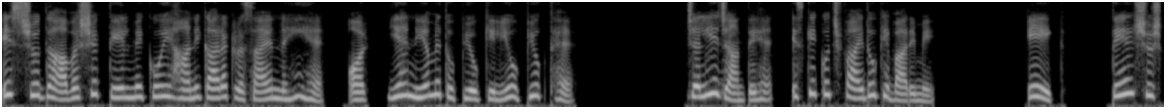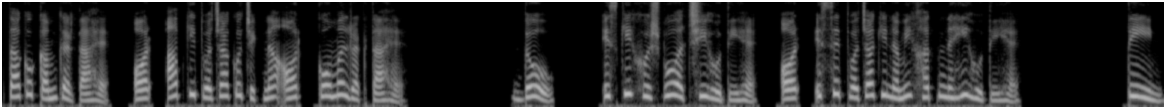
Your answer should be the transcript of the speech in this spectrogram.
इस शुद्ध आवश्यक तेल में कोई हानिकारक रसायन नहीं है और यह नियमित उपयोग के लिए उपयुक्त है। चलिए जानते हैं इसके कुछ फायदों के बारे में। एक, तेल शुष्कता को कम करता है और आपकी त्वचा को चिकना और कोमल रखता है। दो, इसकी खुशबू अच्छी होती है और इससे त्वचा की नमी खत्म नहीं होती है। तीन,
